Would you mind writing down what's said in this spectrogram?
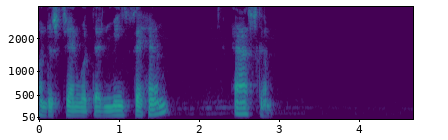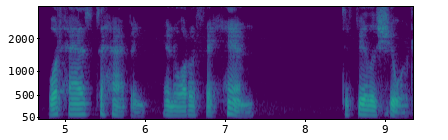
understand what that means to him, ask him what has to happen in order for him to feel assured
